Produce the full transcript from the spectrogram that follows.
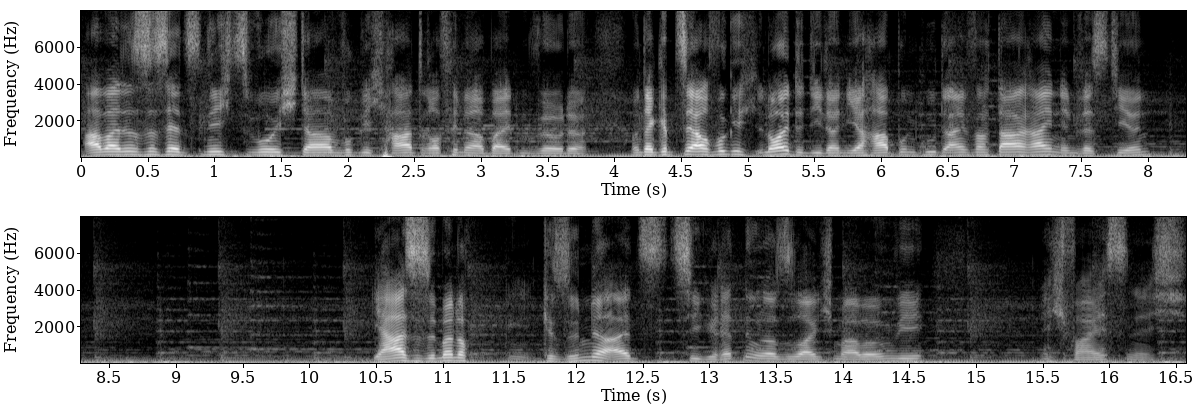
Aber das ist jetzt nichts, wo ich da wirklich hart drauf hinarbeiten würde. Und da gibt es ja auch wirklich Leute, die dann ihr Hab und Gut einfach da rein investieren. Ja, es ist immer noch gesünder als Zigaretten oder so, sage ich mal, aber irgendwie, ich weiß nicht.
